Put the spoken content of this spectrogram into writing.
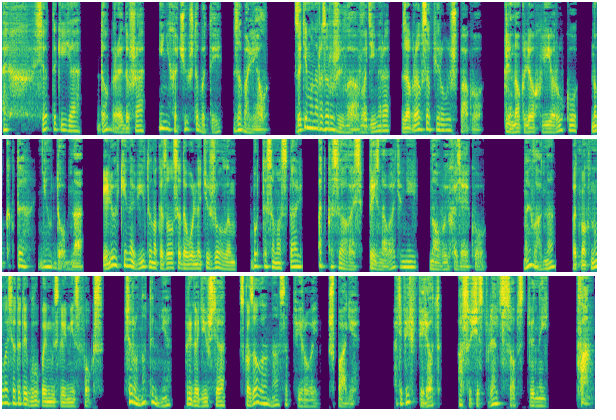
«Эх, все-таки я добрая душа и не хочу, чтобы ты заболел». Затем она разоружила Владимира, забрав сапфировую шпагу. Клинок лег в ее руку, но как-то неудобно, и легкий на вид он оказался довольно тяжелым, будто сама сталь отказалась признавать в ней новую хозяйку. «Ну и ладно», — отмахнулась от этой глупой мысли мисс Фокс. «Все равно ты мне пригодишься», — сказала она сапфировой шпаге. «А теперь вперед, осуществлять собственный план».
